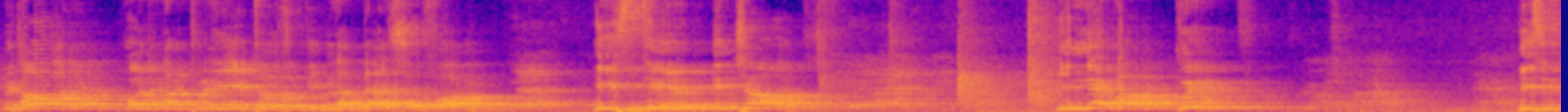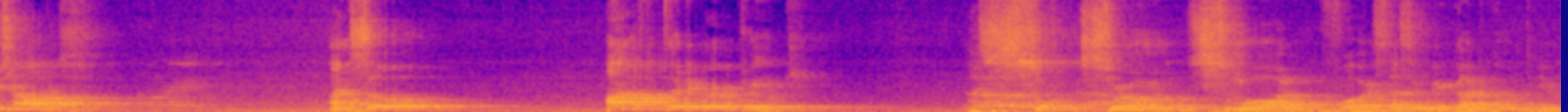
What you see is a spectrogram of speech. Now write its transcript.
With all the 128,000 people that died so far, he's still in charge. He never quit. He's in charge. And so, after the earthquake, a so- strong, small voice, that's the way God comes to you.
